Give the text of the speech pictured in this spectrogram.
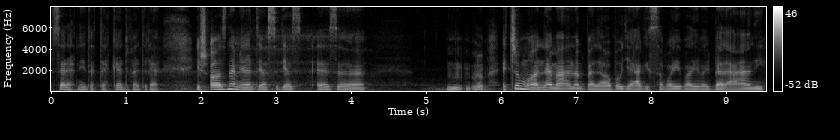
szeretnéd a te kedvedre. És az nem jelenti azt, hogy ez, ez egy csomóan nem állnak bele abba, ugye Ági szavaival, vagy beleállni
